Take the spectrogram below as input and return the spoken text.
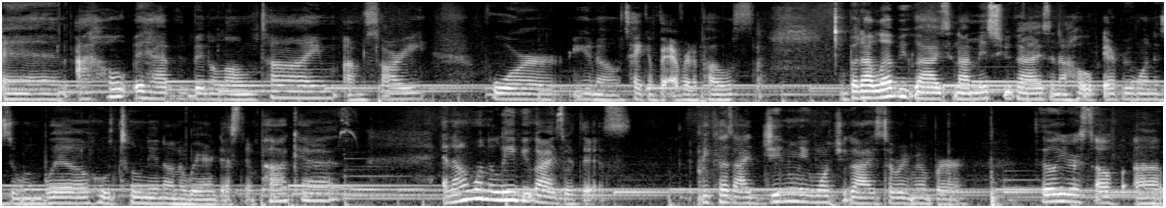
and I hope it hasn't been a long time. I'm sorry for, you know, taking forever to post. But I love you guys and I miss you guys and I hope everyone is doing well who tune in on the Rare and Destined podcast. And I want to leave you guys with this because I genuinely want you guys to remember fill yourself up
